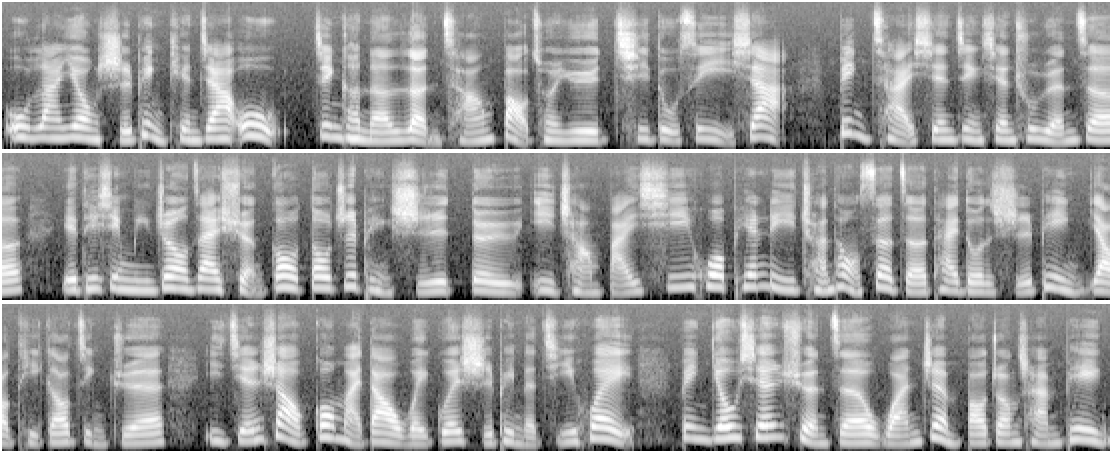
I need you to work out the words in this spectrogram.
勿滥用食品添加物，尽可能冷藏保存于七度 C 以下。并采先进先出原则，也提醒民众在选购豆制品时，对于异常白皙或偏离传统色泽太多的食品，要提高警觉，以减少购买到违规食品的机会，并优先选择完整包装产品，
